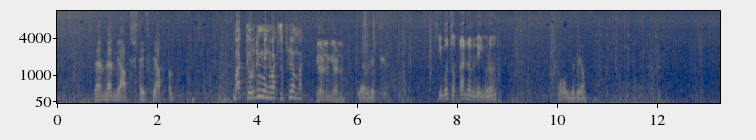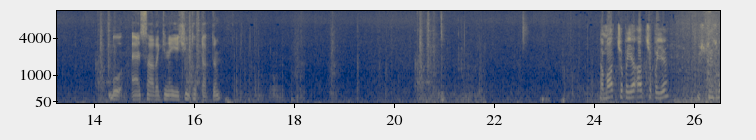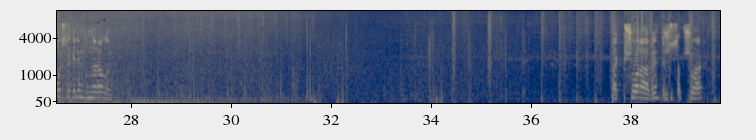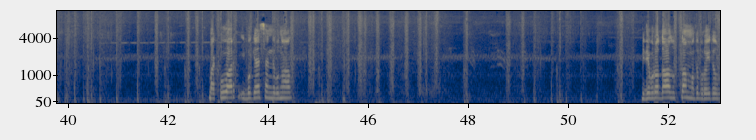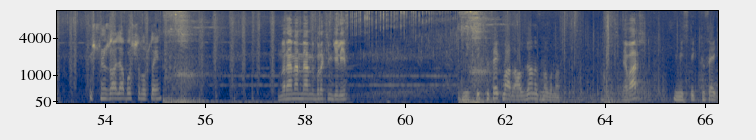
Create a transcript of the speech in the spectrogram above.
Ben ben bir atış testi yaptım. Bak gördün mü beni bak zıplıyorum bak. Gördüm gördüm. Gördük. İbo toplar dolu değil bro. Dolduruyorum. Bu en sağdakine yeşil top taktım. Tamam at çapayı at çapayı. Üstünüz boşsa gelin bunları alın. Bak şu var abi. Attım. Şu, şu var. Bak bu var. İbo gel sen de bunu al. Bir de burada daha lootlanmadı. Burayı da üstünüz hala boşsa lootlayın. Bunları hemen ben bir bırakayım geleyim. Mistik tüfek var. Alacaksınız mı bunu? Ne var? Mistik tüfek.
